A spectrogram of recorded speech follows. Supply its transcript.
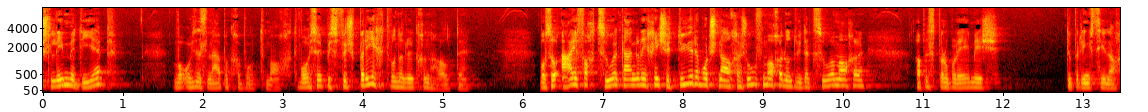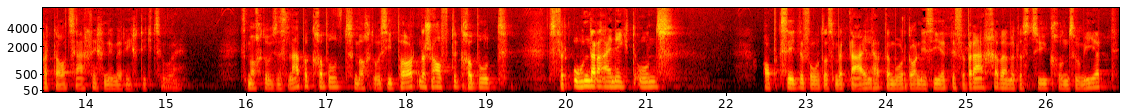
schlimmer Dieb, der unser Leben kaputt macht. Der uns etwas verspricht, das er nicht halten kann. Der so einfach zugänglich ist. Eine Tür, die du schnell aufmachen und wieder zumachen Aber das Problem ist, du bringst sie nachher tatsächlich nicht mehr richtig zu. Es macht unser Leben kaputt, es macht unsere Partnerschaften kaputt, es verunreinigt uns. Abgesehen davon, dass man Teil hat am organisierten Verbrechen, wenn man das Zeug konsumiert.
